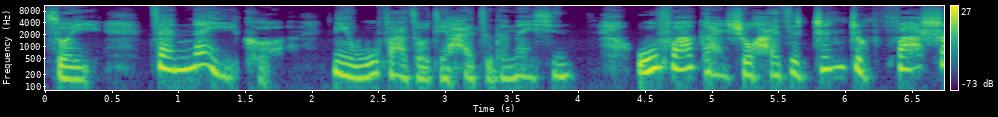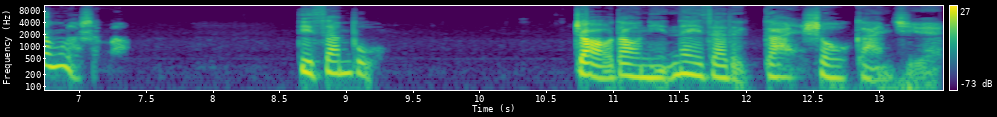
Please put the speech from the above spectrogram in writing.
所以在那一刻，你无法走进孩子的内心，无法感受孩子真正发生了什么。第三步，找到你内在的感受、感觉，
